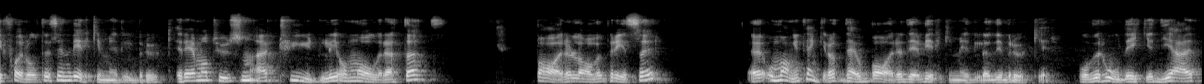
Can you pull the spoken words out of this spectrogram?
i forhold til sin virkemiddelbruk. Rema 1000 er tydelig og målrettet. Bare lave priser Eh, og mange tenker at det er jo bare det virkemidlet de bruker. Overhodet ikke. De er,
